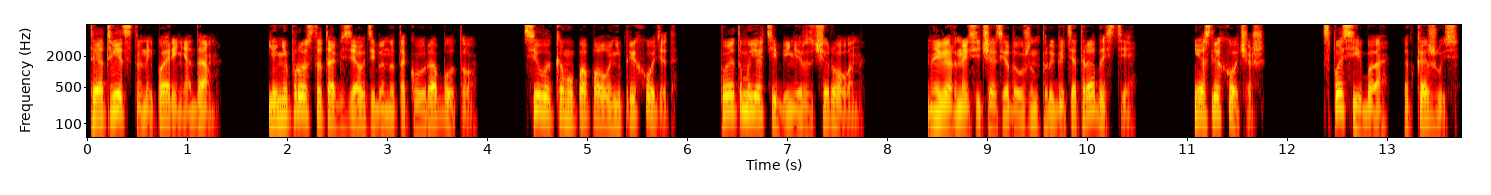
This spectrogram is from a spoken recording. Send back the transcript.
Ты ответственный парень, Адам. Я не просто так взял тебя на такую работу. Силы кому попало не приходят. Поэтому я в тебе не разочарован. Наверное, сейчас я должен прыгать от радости? Если хочешь. Спасибо, откажусь.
